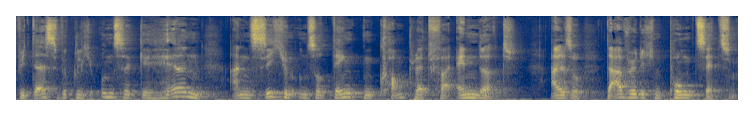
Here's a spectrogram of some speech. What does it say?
wie das wirklich unser Gehirn an sich und unser Denken komplett verändert. Also, da würde ich einen Punkt setzen.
